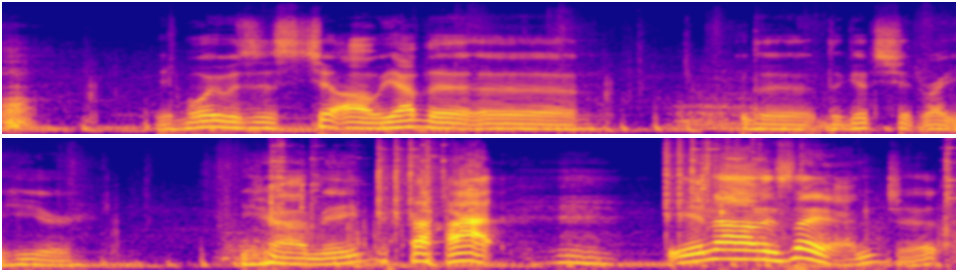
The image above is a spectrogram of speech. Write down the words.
Your boy was just chill. Oh, we have the uh, the the good shit right here. You know what I mean? you know what I'm saying? Shit.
